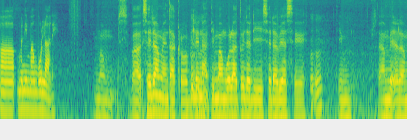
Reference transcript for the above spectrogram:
uh, menimbang bola ni? Memang sebab saya dah main takraw bila uh-huh. nak timbang bola tu jadi saya dah biasa. Uh-huh. Tim, saya ambil dalam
